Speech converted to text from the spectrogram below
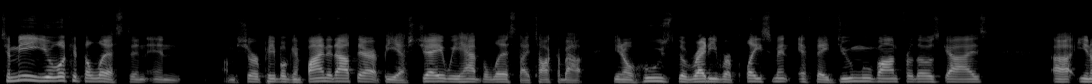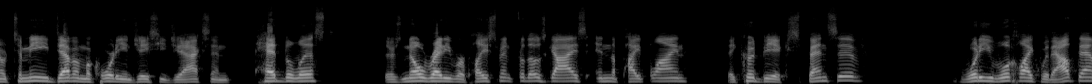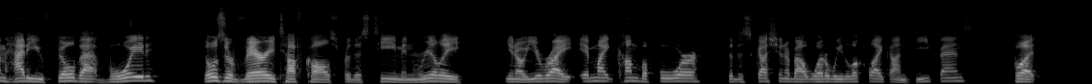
to me, you look at the list and and I'm sure people can find it out there at BSJ. We have the list. I talk about, you know, who's the ready replacement if they do move on for those guys. Uh, you know, to me, Devin McCourty and JC Jackson head the list. There's no ready replacement for those guys in the pipeline. They could be expensive. What do you look like without them? How do you fill that void? Those are very tough calls for this team. And really, you know, you're right. It might come before the discussion about what do we look like on defense but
